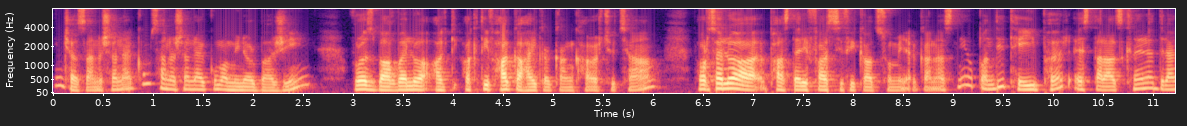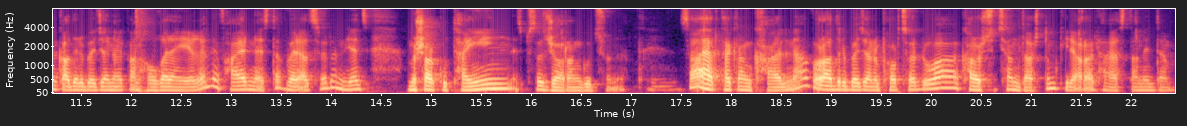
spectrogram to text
Ինչ է սա նշանակում։ Սա նշանակում է մի նոր բաժին, որը զբաղվելու ակտիվ հակահայկական քարոշչությամբ, փորձելու է փաստերի ֆալսիֆիկացում իրականացնի ու պնդի թե իբր այս տարածքները դրանք ադրբեջանական հողեր են եղել եւ հայերն այստեղ վերացրել են իրենց մշակութային, այսպես ասած, ժառանգությունը։ Սա հերթական քայլն է, որ Ադրբեջանը փորձելու է քարոշչության դաշտում կիրառել Հայաստանի դեմ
